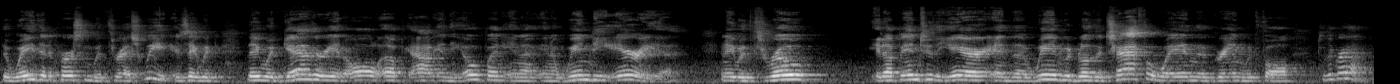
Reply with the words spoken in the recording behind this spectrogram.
the way that a person would thresh wheat is they would they would gather it all up out in the open in a, in a windy area and they would throw it up into the air and the wind would blow the chaff away and the grain would fall to the ground.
